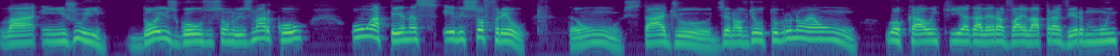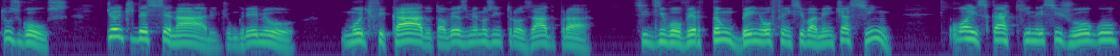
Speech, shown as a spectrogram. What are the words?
lá em Juí. Dois gols o São Luís marcou, um apenas ele sofreu. Então, estádio 19 de outubro não é um local em que a galera vai lá para ver muitos gols. Diante desse cenário, de um Grêmio modificado, talvez menos entrosado para se desenvolver tão bem ofensivamente assim, eu vou arriscar aqui nesse jogo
